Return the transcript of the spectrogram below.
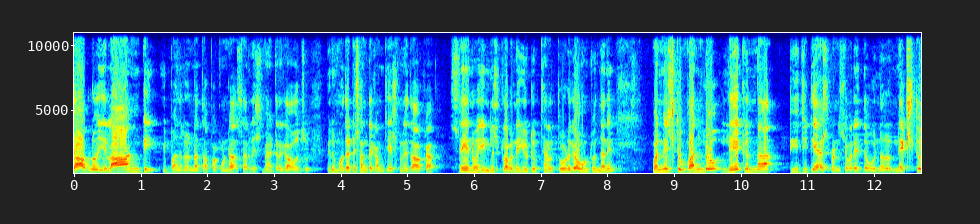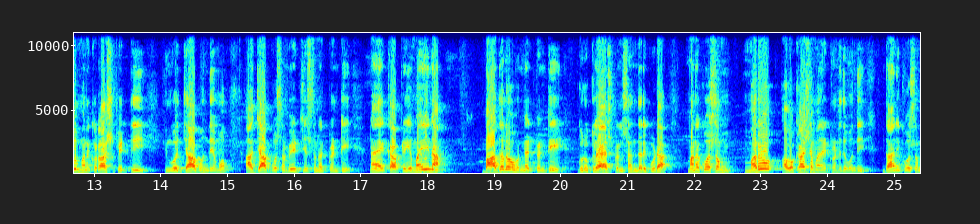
జాబ్లో ఎలాంటి ఇబ్బందులు ఉన్నా తప్పకుండా సర్వీస్ మ్యాటర్ కావచ్చు. మీరు మొదటి సంతకం చేసుకునే దాకా శ్రేణు ఇంగ్లీష్ క్లబ్ అనే యూట్యూబ్ ఛానల్ తోడుగా ఉంటుందని. వన్ ఇస్ టు వన్లో లేకున్నా టీజీటీ ఆస్పిరెంట్స్ ఎవరైతే ఉన్నారో నెక్స్ట్ మనకు రాసి పెట్టి ఇంకో జాబ్ ఉందేమో ఆ జాబ్ కోసం వెయిట్ చేస్తున్నటువంటి నా యొక్క ప్రియమైన బాధలో ఉన్నటువంటి గురుకుల ఆస్పిరెంట్స్ అందరికి కూడా మన కోసం మరో అవకాశం అనేటువంటిది ఉంది. దానికోసం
